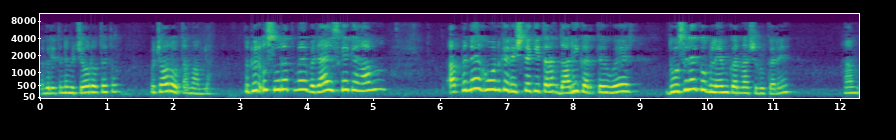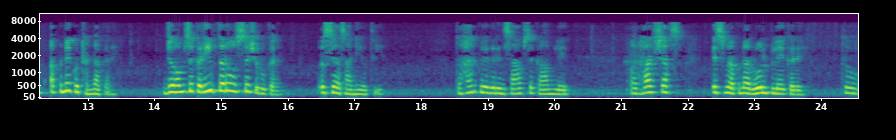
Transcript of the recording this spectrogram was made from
اگر اتنے میں چور ہوتے تو کچھ اور ہوتا معاملہ۔ تو پھر اس صورت میں بجائے اس کے کہ ہم اپنے خون کے رشتے کی طرف داری کرتے ہوئے دوسرے کو بلیم کرنا شروع کریں، ہم اپنے کو ٹھنڈا کریں۔ جو ہم سے قریب تر اس سے شروع کریں۔ اس سے آسانی ہوتی ہے۔ تو ہر کوئی اگر انصاف سے کام لے اور ہر شخص اس میں اپنا رول پلے کرے، تو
